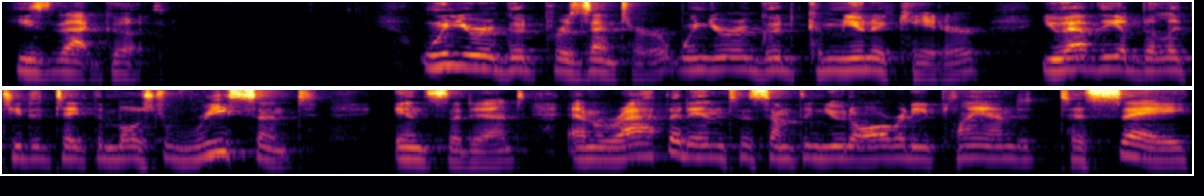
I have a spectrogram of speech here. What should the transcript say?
He's that good when you're a good presenter, when you're a good communicator, you have the ability to take the most recent incident and wrap it into something you'd already planned to say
